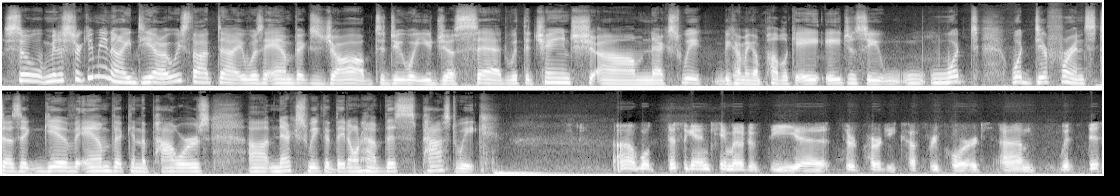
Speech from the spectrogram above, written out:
So, Minister, give me an idea. I always thought uh, it was AMVIC's job to do what you just said. With the change um, next week becoming a public a- agency, what what difference does it give AMVIC and the powers uh, next week that they don't have this past week? Uh, well, this again came out of the uh, third-party CUF report. Um, with this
